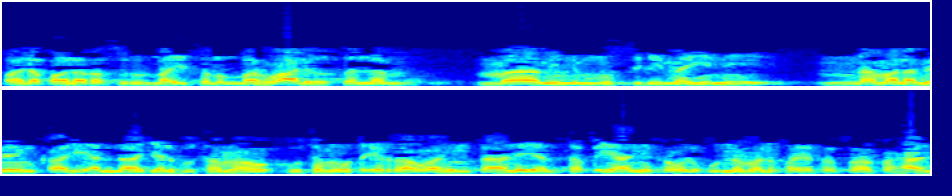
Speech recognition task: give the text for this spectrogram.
قال قال رسول الله صلى الله عليه وسلم ما من مسلمين نمل من قال ألا جل بتموت إرى وهنتان يلتقيان كول كن من فيتصافحان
